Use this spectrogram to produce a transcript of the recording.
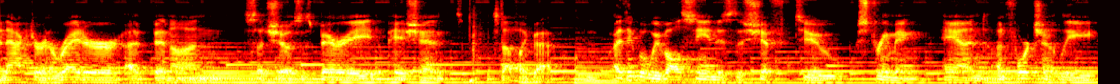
an actor and a writer. I've been on such shows as Barry, The Patient, stuff like that. I think what we've all seen is the shift to streaming, and unfortunately,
